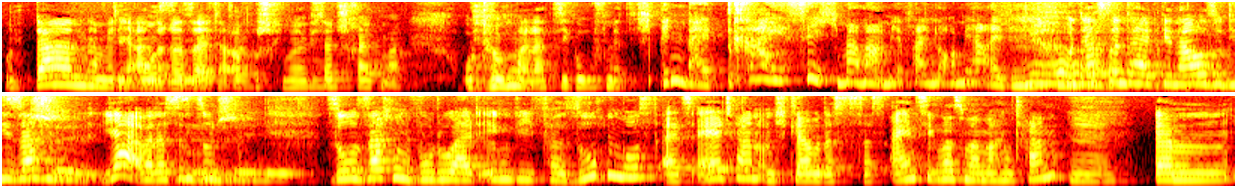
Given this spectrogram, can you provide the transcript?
Und dann haben wir die, andere große Seite Liste. aufgeschrieben. Dann habe ich gesagt, schreib mal. Und irgendwann hat sie gerufen, jetzt, ich bin bei 30, Mama, mir fallen noch mehr ein. Und das sind halt genauso die Sachen. Ja, aber das sind so, so Sachen, wo du halt irgendwie versuchen musst als Eltern, und ich glaube, das ist das Einzige, was man machen kann. Ähm,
